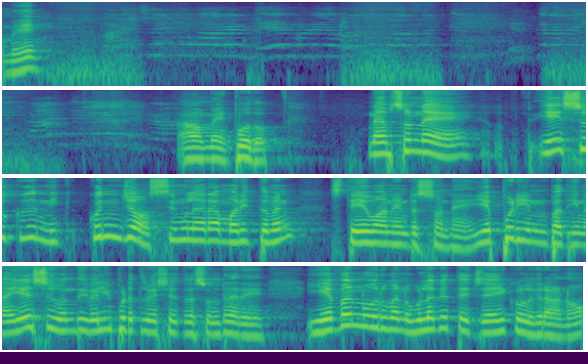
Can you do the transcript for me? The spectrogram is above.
ஆமே ஆமே போதும். நான் சொன்னேன் இயேசுக்கு நீ கொஞ்சம் சிமிலராக மறித்தவன் ஸ்தேவான் என்று சொன்னேன். எப்படின்னு பார்த்தீங்கன்னா இயேசு வந்து வெளிப்படுத்தல் விஷயத்தில் சொல்கிறாரு எவன் ஒருவன் உலகத்தை ஜெயிக்கொள்கிறானோ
